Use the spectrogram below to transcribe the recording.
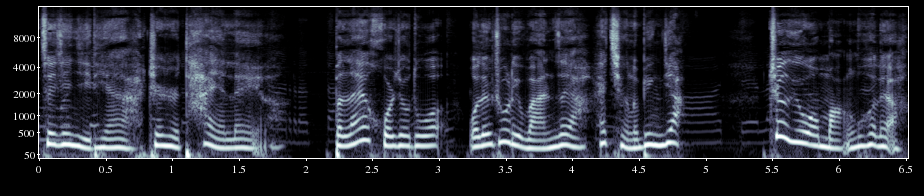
最近几天啊，真是太累了。本来活就多，我的助理丸子呀还请了病假，这给我忙活的呀，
